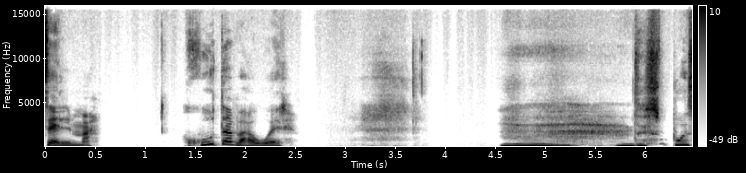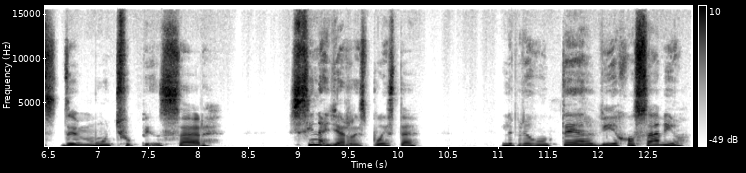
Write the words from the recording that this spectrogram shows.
Selma. Jutta Bauer. Mm, después de mucho pensar, sin hallar respuesta, le pregunté al viejo sabio.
